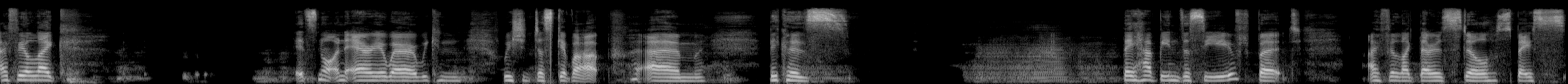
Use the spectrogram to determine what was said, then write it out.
I feel like, it's not an area where we can we should just give up um, because they have been deceived but i feel like there is still space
